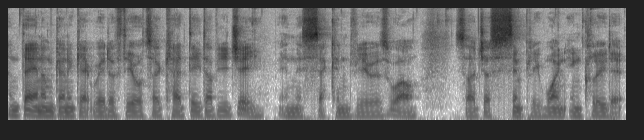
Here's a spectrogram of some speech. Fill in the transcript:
And then I'm going to get rid of the AutoCAD DWG in this second view as well. So I just simply won't include it.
